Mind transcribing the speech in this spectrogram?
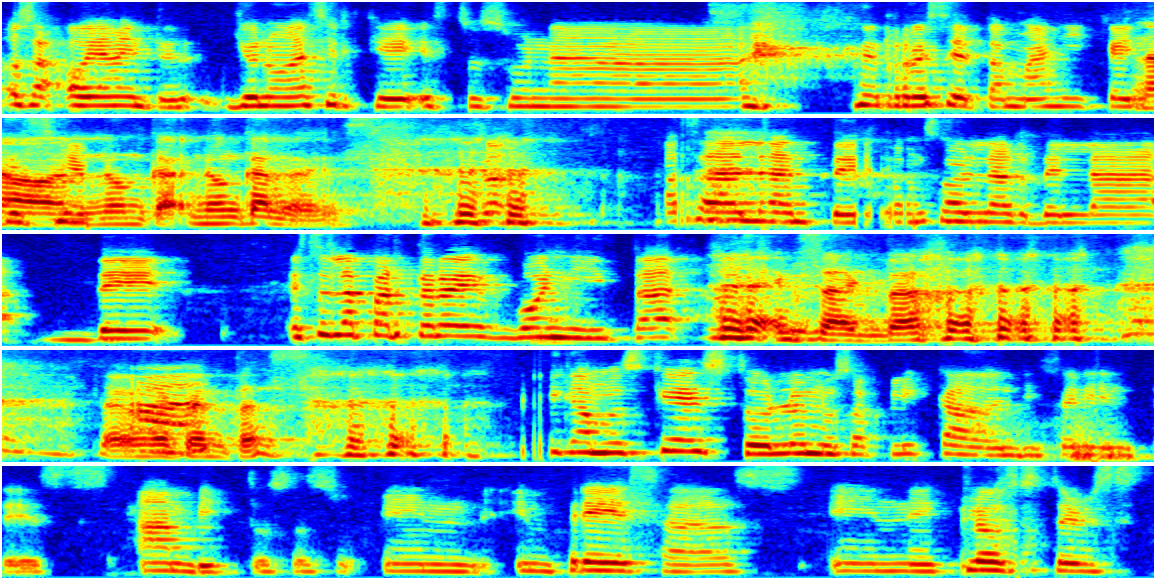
o sea, obviamente, yo no voy a decir que esto es una receta mágica. Y no, nunca, nunca lo es. más adelante vamos a hablar de la, de, esta es la parte bonita. Exacto. Luego me ah. cuentas digamos que esto lo hemos aplicado en diferentes ámbitos, en empresas, en eh, clusters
